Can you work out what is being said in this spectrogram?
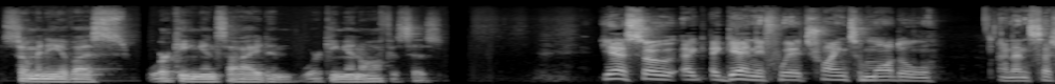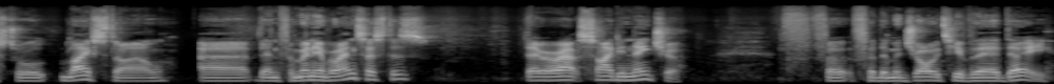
so many of us working inside and working in offices. Yeah, so again, if we're trying to model an ancestral lifestyle, uh, then for many of our ancestors, they were outside in nature for, for the majority of their day,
